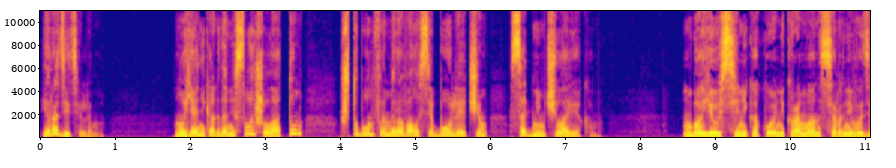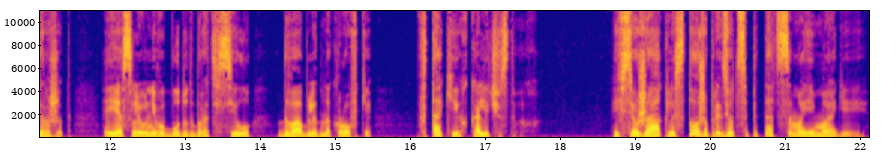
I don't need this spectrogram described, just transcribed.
и родителем. Но я никогда не слышала о том, чтобы он формировался более чем с одним человеком. Боюсь, никакой некромансер не выдержит, если у него будут брать силу два бледнокровки в таких количествах. И все же Аклес тоже придется питаться моей магией.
